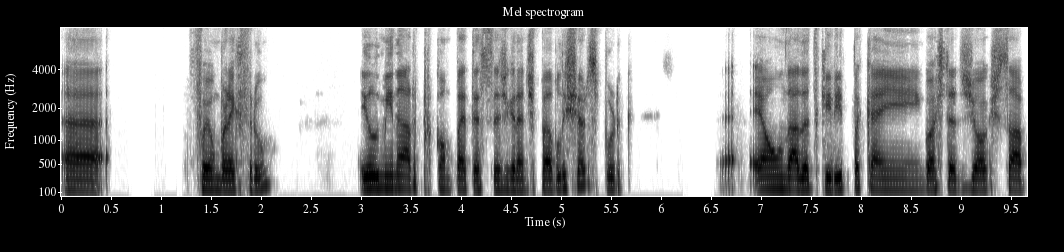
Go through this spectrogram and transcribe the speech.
uh, foi um breakthrough. Eliminar por completo essas grandes publishers, porque é um dado adquirido para quem gosta de jogos, sabe?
